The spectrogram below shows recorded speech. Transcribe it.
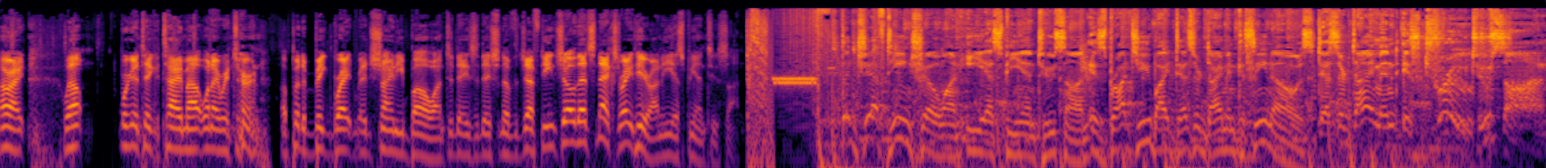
All right. Well, we're going to take a timeout. When I return, I'll put a big, bright, red, shiny bow on today's edition of the Jeff Dean Show. That's next, right here on ESPN Tucson. The Jeff Dean Show on ESPN Tucson is brought to you by Desert Diamond Casinos. Desert Diamond is true Tucson.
